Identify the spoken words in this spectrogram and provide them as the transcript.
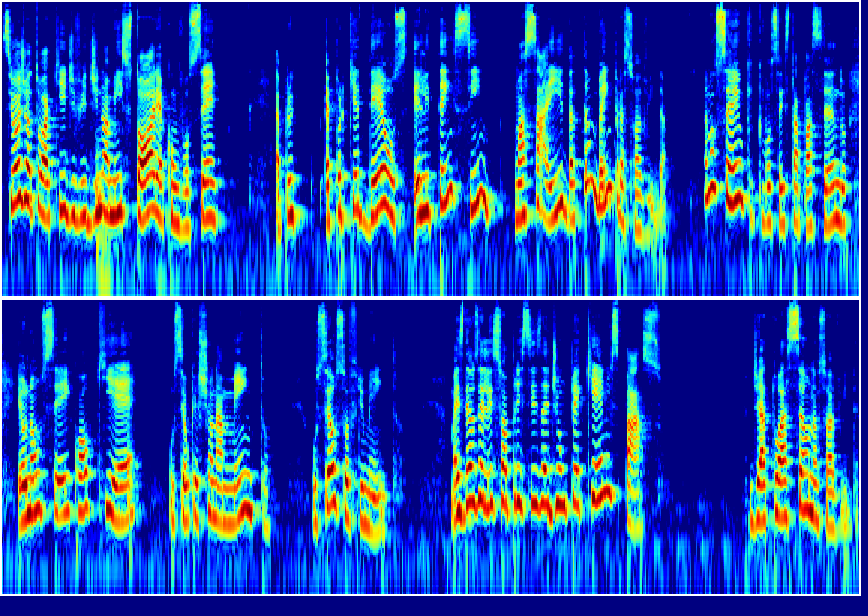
Se hoje eu estou aqui dividindo a minha história com você, é, por, é porque Deus ele tem sim uma saída também para sua vida. Eu não sei o que, que você está passando, eu não sei qual que é o seu questionamento, o seu sofrimento. Mas Deus ele só precisa de um pequeno espaço de atuação na sua vida.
